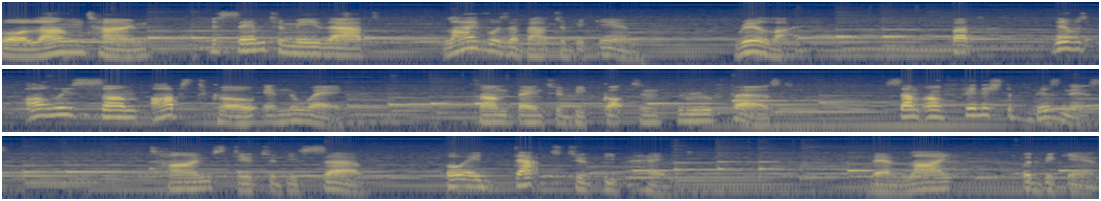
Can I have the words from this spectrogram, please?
For a long time, it seemed to me that life was about to begin, real life. But there was always some obstacle in the way, something to be gotten through first, some unfinished business, time still to be served, or a debt to be paid. Then life would begin.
